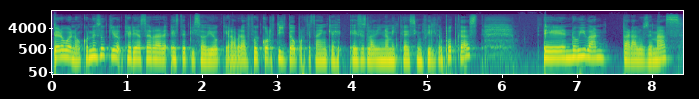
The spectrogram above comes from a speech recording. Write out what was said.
Pero bueno, con eso quiero, quería cerrar este episodio, que la verdad fue cortito, porque saben que esa es la dinámica de Sin Filtro Podcast. Eh, no vivan para los demás,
